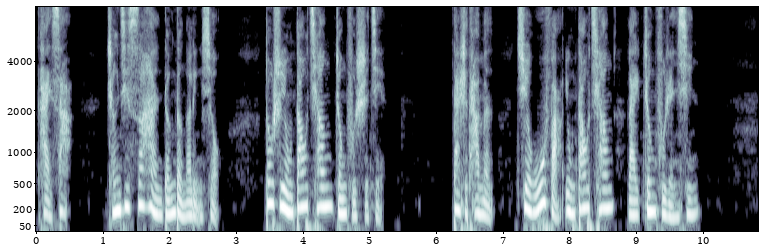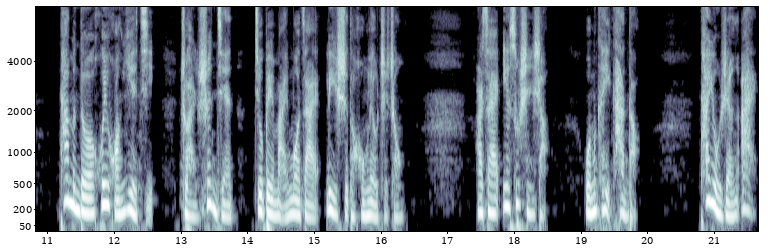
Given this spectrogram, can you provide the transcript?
凯撒、成吉思汗等等的领袖。都是用刀枪征服世界，但是他们却无法用刀枪来征服人心。他们的辉煌业绩转瞬间就被埋没在历史的洪流之中。而在耶稣身上，我们可以看到，他用仁爱、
